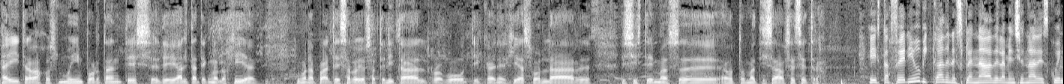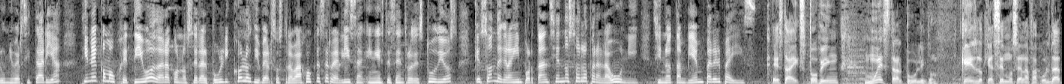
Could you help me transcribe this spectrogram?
Hay trabajos muy importantes de alta tecnología, como la parte de desarrollo satelital, robótica, energía solar, sistemas eh, automatizados, etcétera. Esta feria, ubicada en la explanada de la mencionada escuela universitaria, tiene como objetivo dar a conocer al público los diversos trabajos que se realizan en este centro de estudios, que son de gran importancia no solo para la UNI, sino también para el país. Esta Expofin muestra al público qué es lo que hacemos en la facultad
